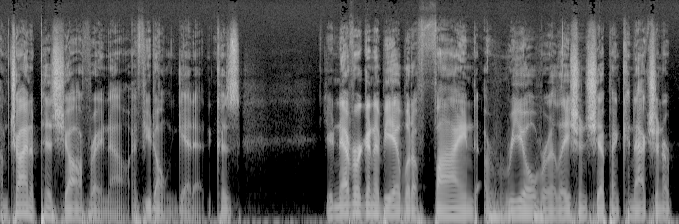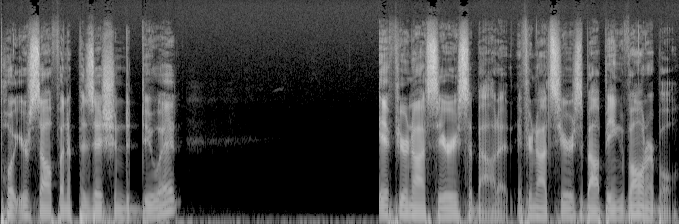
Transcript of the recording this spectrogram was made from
I'm trying to piss you off right now if you don't get it. Because you're never going to be able to find a real relationship and connection or put yourself in a position to do it if you're not serious about it, if you're not serious about being vulnerable.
